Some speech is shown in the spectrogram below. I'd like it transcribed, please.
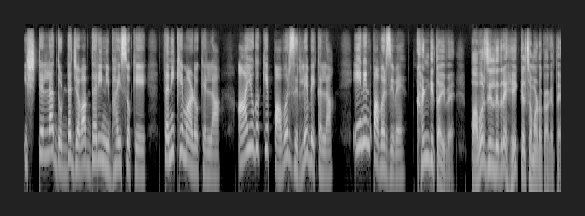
ಇಷ್ಟೆಲ್ಲ ದೊಡ್ಡ ಜವಾಬ್ದಾರಿ ನಿಭಾಯಿಸೋಕೆ ತನಿಖೆ ಮಾಡೋಕೆಲ್ಲ ಆಯೋಗಕ್ಕೆ ಪವರ್ಸ್ ಇರಲೇಬೇಕಲ್ಲ? ಏನೇನ್ ಪವರ್ಸ್ ಇವೆ? ಖಂಡಿತ ಇವೆ. ಪವರ್ಸ್ ಇಲ್ದಿದ್ರೆ ಹೇಗ್ ಕೆಲಸ ಮಾಡೋಕ್ಕಾಗತ್ತೆ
